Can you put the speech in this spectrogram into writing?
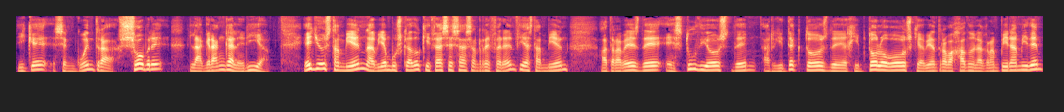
y que se encuentra sobre la Gran Galería. Ellos también habían buscado quizás esas referencias también a través de estudios de arquitectos, de egiptólogos que habían trabajado en la Gran Pirámide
